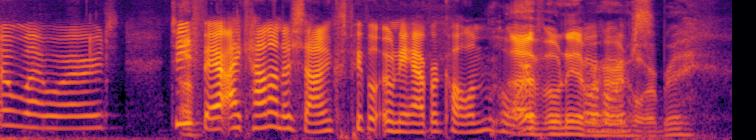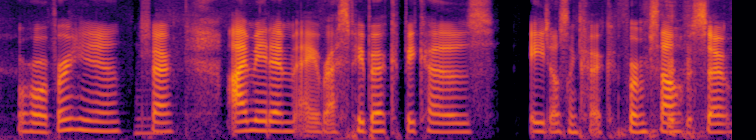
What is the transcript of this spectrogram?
oh my word. To be I've- fair, I can't understand because people only ever call him Horb I've only ever heard Horbs. Horbury. or Horbury. Yeah, Mm. fair. I made him a recipe book because he doesn't cook for himself, so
